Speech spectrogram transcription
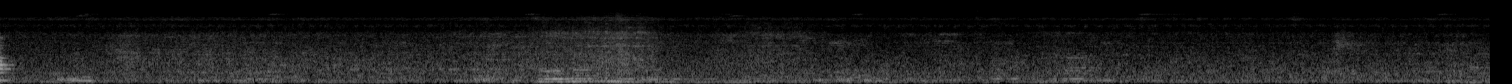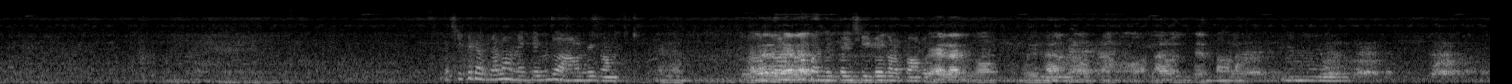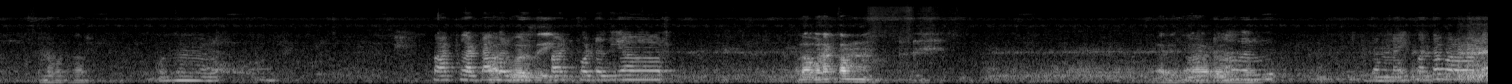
சீக்கிரம் இருந்தாலும் அன்னைக்கு இருந்து ஆளவே காணும். கொஞ்சம் பேசிக்கிட்டே கிடப்பாங்க வேலை இருக்கும். எல்லாரும் எல்லாரும் வந்துட்டு இருப்பாங்களா? ம், என்ன பண்ணுறாரு ஒண்ணும் இல்லை. பாட்டு காட்டா பாட்டு வருது. வருது. பாட்டு போட்டது யார்? ஹலோ வணக்கம். வருது. இத்தனை லைக் வந்தா பரவாயில்ல.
